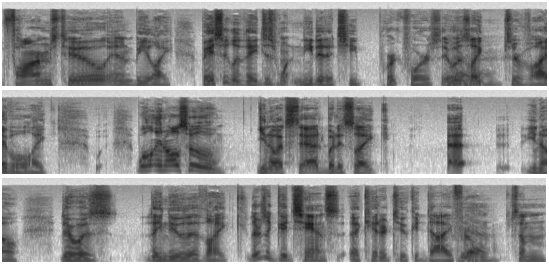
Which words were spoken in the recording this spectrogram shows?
farms too, and be like basically they just want needed a cheap workforce. It was like survival. Like, well, and also you know it's sad, but it's like, uh, you know, there was they knew that like there's a good chance a kid or two could die from Yeah. some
